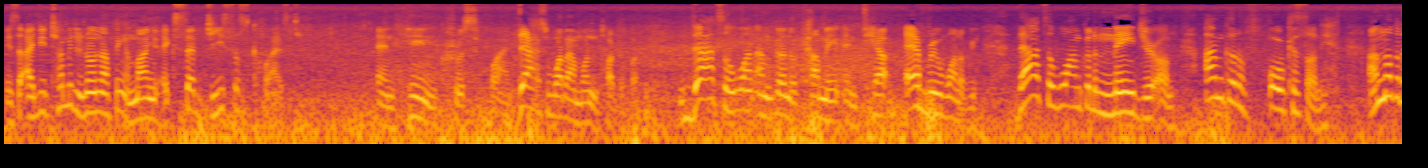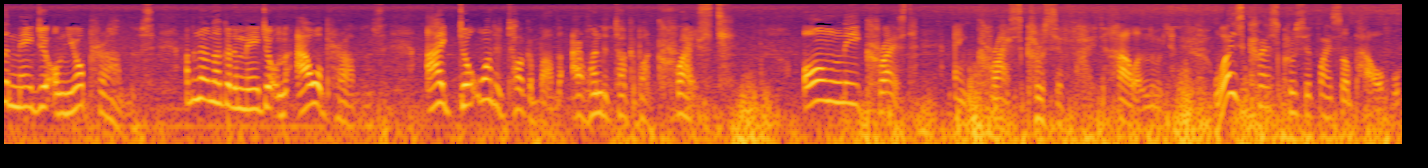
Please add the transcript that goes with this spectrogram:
He said, I determined to know nothing among you except Jesus Christ and him crucified. That's what I'm going to talk about. That's the one I'm going to come in and tell every one of you. That's the one I'm going to major on. I'm going to focus on it. I'm not going to major on your problems. I'm not, going to major on our problems. I don't want to talk about that. I want to talk about Christ. Only Christ and Christ crucified. Hallelujah. Why is Christ crucified so powerful?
